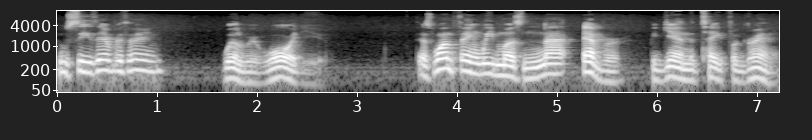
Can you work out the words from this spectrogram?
who sees everything, will reward you. There's one thing we must not ever begin to take for granted,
